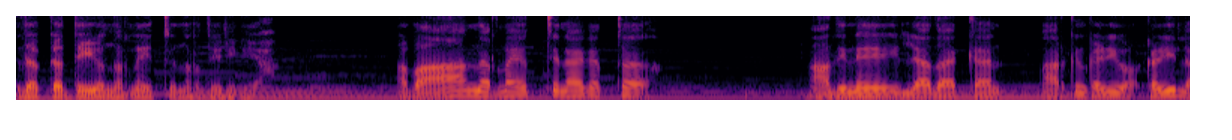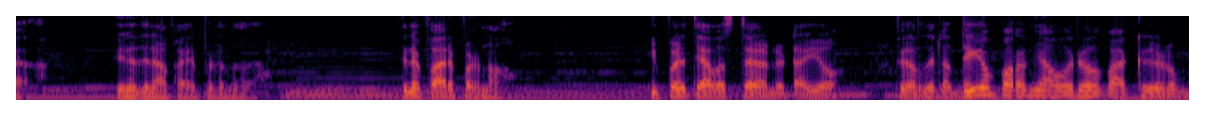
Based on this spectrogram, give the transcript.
ഇതൊക്കെ ദൈവം നിർണയിച്ച് നിർത്തിയിരിക്കുകയാണ് അപ്പോൾ ആ നിർണയത്തിനകത്ത് അതിനെ ഇല്ലാതാക്കാൻ ആർക്കും കഴിയുമോ കഴിയില്ല. പിന്നെ ഇതിനാ ഭയപ്പെടുന്നത്? പിന്നെ ഭാരപ്പെടണോ? ഇപ്പോഴത്തെ അവസ്ഥ കണ്ടിട്ട് അയ്യോ തീർന്നില്ല. ദൈവം പറഞ്ഞ ഓരോ വാക്കുകളും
